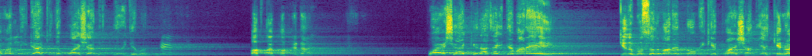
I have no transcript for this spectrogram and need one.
আমার লিডার, কিন্তু পয়সা বিক্রি হইতে পারে। কথা কয় না। পয়সায় কেনা যাইতে পারে, কিন্তু মুসলমানের নবীকে পয়সা দিয়ে কেনা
